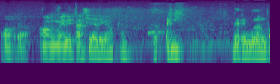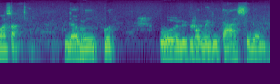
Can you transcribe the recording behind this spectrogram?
oh, ya. oh meditasi dari kapan dari bulan puasa gabut gue Waduh. gue meditasi dong.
